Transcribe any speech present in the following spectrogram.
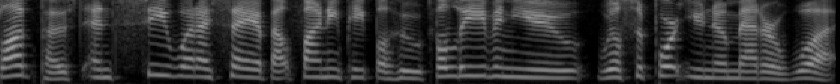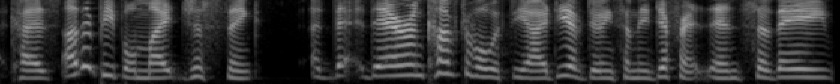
blog post and see what I say about finding people who believe in you, will support you no matter what. Cuz other people might just think uh, they're uncomfortable with the idea of doing something different and so they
